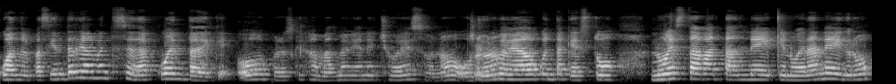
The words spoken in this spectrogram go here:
cuando el paciente realmente se da cuenta de que, oh, pero es que jamás me habían hecho eso, ¿no? O yo no me había dado cuenta que esto no estaba tan, que no era negro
